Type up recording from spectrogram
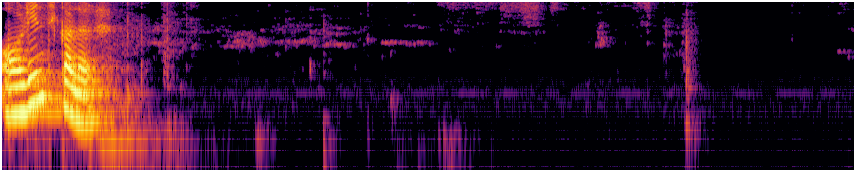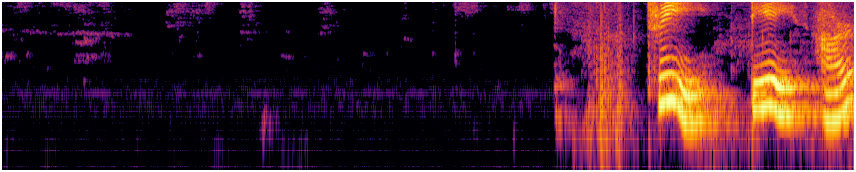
Orange color. Three. T H R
